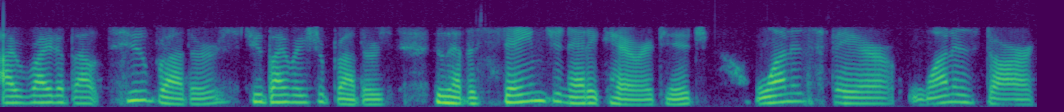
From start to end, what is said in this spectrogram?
I write about two brothers, two biracial brothers, who have the same genetic heritage. One is fair, one is dark,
